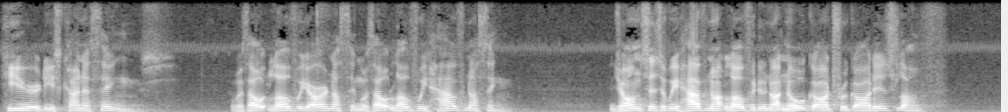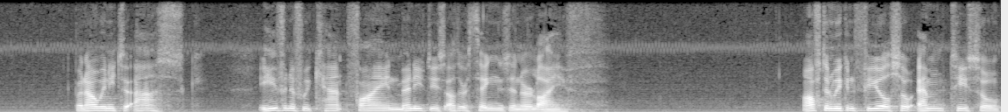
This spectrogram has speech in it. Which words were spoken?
hear these kind of things. Without love, we are nothing. Without love, we have nothing. John says, if we have not love, we do not know God, for God is love. But now we need to ask, even if we can't find many of these other things in our life, often we can feel so empty, so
